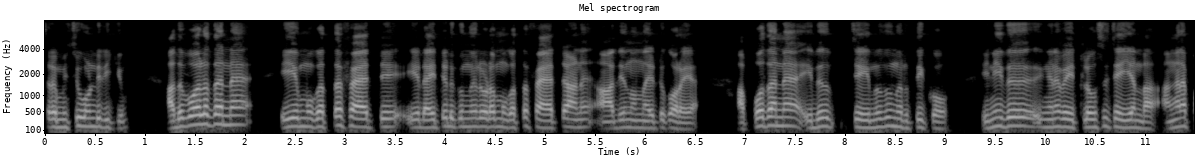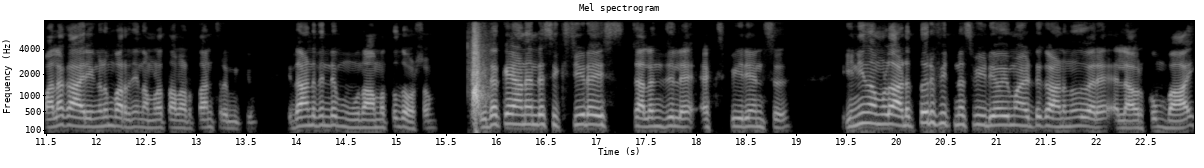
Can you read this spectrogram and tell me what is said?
ശ്രമിച്ചുകൊണ്ടിരിക്കും. അതുപോലെ തന്നെ ഈ മുഖത്തെ ഫാറ്റ് ഈ ഡയറ്റ് എടുക്കുന്നതിലൂടെ മുഖത്തെ ഫാറ്റാണ് ആദ്യം നന്നായിട്ട് കുറയുക. അപ്പോൾ തന്നെ ഇത് ചെയ്യുന്നത് നിർത്തിക്കോ ഇനി ഇത് ഇങ്ങനെ വെയിറ്റ് ലോസ് ചെയ്യണ്ട അങ്ങനെ പല കാര്യങ്ങളും പറഞ്ഞ് നമ്മളെ തളർത്താൻ ശ്രമിക്കും. ഇതാണ് ഇതിന്റെ മൂന്നാമത്തെ ദോഷം. ഇതൊക്കെയാണ് എന്റെ സിക്സ്റ്റി ഡേയ്സ് ചലഞ്ചിലെ എക്സ്പീരിയൻസ് ഇനി നമ്മൾ അടുത്തൊരു ഫിറ്റ്നസ് വീഡിയോയുമായിട്ട് കാണുന്നത് വരെ എല്ലാവർക്കും ബായ്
